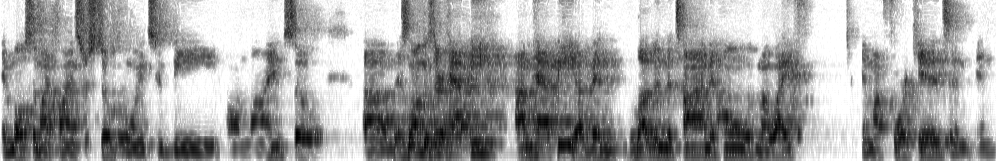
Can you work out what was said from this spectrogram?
and most of my clients are still going to be online. So um, as long as they're happy, I'm happy. I've been loving the time at home with my wife and my four kids, and, and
